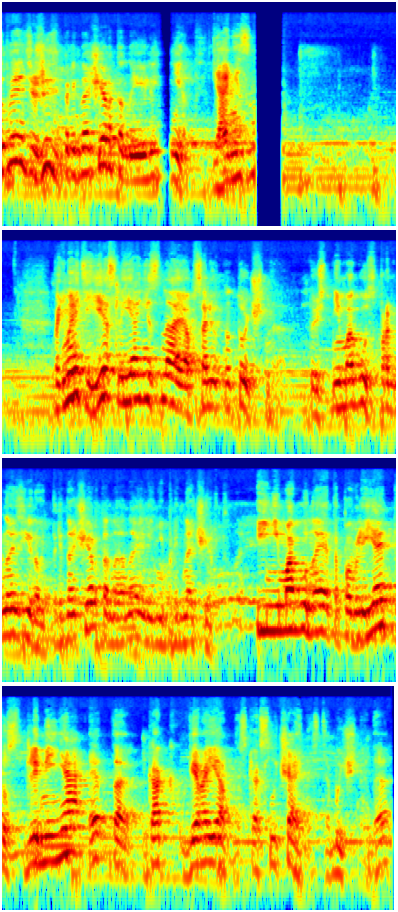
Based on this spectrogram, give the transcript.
Вот понимаете, жизнь предначертана или нет? Я не знаю. Понимаете, если я не знаю абсолютно точно, то есть не могу спрогнозировать, предначертана она или не предначертана, и не могу на это повлиять, то для меня это как вероятность, как случайность обычная, да?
